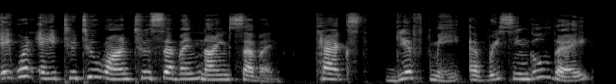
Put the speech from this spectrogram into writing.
818-221-2797 text gift me every single day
